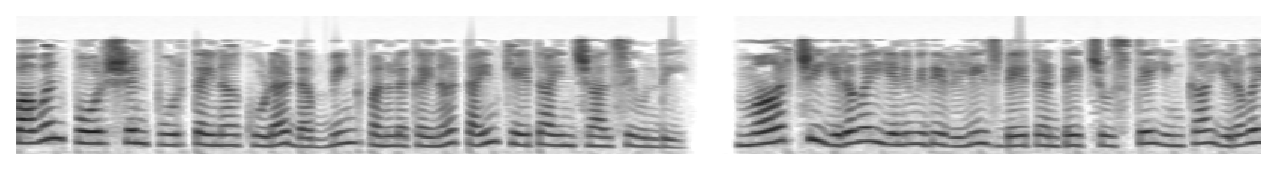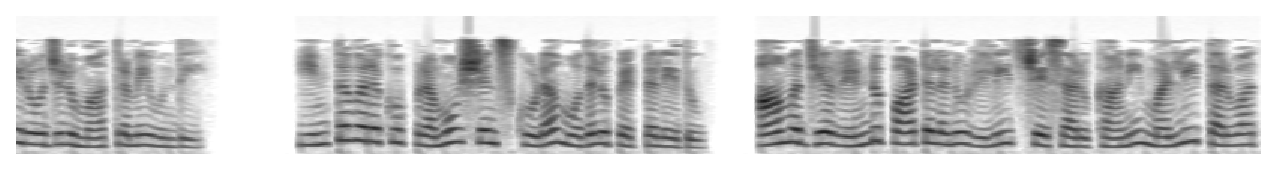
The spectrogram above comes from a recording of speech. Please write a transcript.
పవన్ పోర్షన్ పూర్తయినా కూడా డబ్బింగ్ పనులకైనా టైం కేటాయించాల్సి ఉంది. మార్చి ఇరవై ఎనిమిది రిలీజ్ డేట్ అంటే చూస్తే ఇంకా ఇరవై రోజులు మాత్రమే ఉంది. ఇంతవరకు ప్రమోషన్స్ కూడా మొదలు పెట్టలేదు. ఆ మధ్య రెండు పాటలను రిలీజ్ చేశారు కానీ మళ్ళీ తర్వాత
